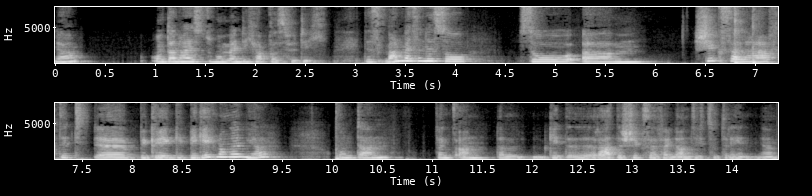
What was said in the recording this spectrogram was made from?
Ja, und dann heißt du, Moment, ich habe was für dich. Das, manchmal sind es so, so ähm, schicksalhafte äh, Begegnungen, ja. Und dann fängt es an, dann geht äh, Rad des Schicksals fängt an sich zu drehen. Ja.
